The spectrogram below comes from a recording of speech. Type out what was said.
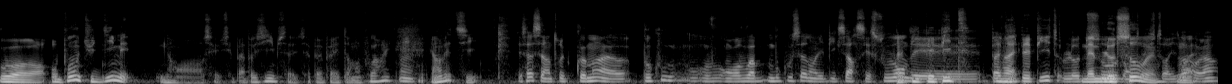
euh, au point où tu te dis, mais non, c'est pas possible, ça, ça peut pas être un enfoiré. Mm. Et en fait, si. Et ça, c'est un truc commun à beaucoup. On, on revoit beaucoup ça dans les Pixar. C'est souvent Papy des Pépite. Papy Ouais. Pépite, Lotso Même Lotso, Toy ouais. Ouais. voilà.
